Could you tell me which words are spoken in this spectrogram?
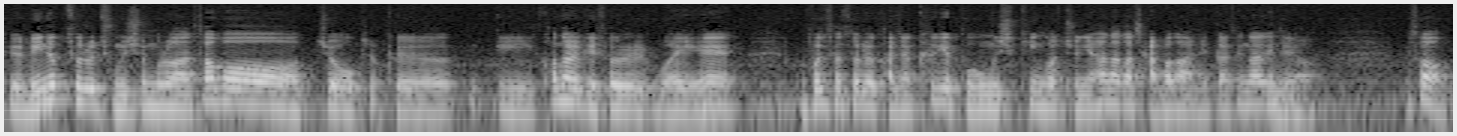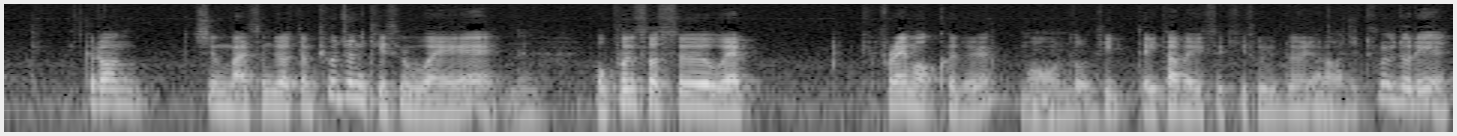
그 리눅스를 중심으로 한 서버 쪽 그 이 커널 기술 외에 open source를 가장 크게 부흥시킨 것 중에 하나가 자바가 아닐까 생각이 돼요. 그래서 그런 지금 말씀드렸던 표준 기술 외에 네. open source 웹 framework들, 뭐 또 데이터베이스 기술들 여러 가지 툴들이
